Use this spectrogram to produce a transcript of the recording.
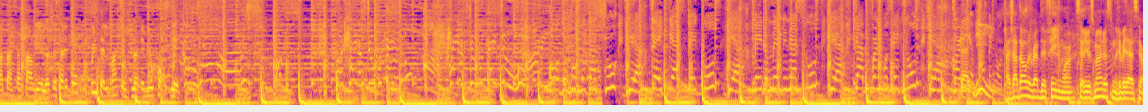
Attends, ça s'en vient, là. Je savais pas couper tellement que je l'aurais mis au complet. Ah, J'adore le rap de filles, moi. Sérieusement, là, c'est une révélation.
